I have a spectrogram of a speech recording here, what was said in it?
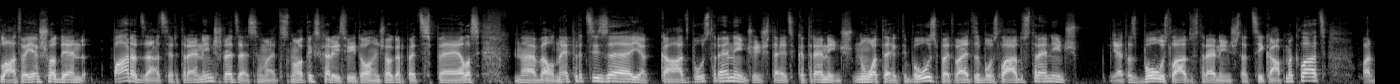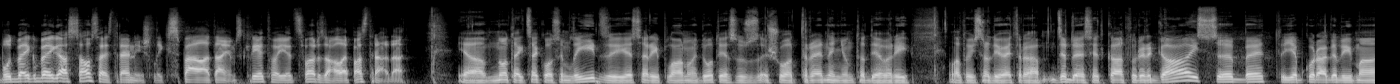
Latvija šodien paredzēts ir treniņš. Redzēsim, vai tas notiks. Harijs Vitoļņš vakar pēc spēles vēl neprecizēja, kāds būs treniņš. Viņš teica, ka treniņš noteikti būs, bet vai tas būs ledus treniņš? Ja tas būs ledus treniņš, tad cik apmeklēts, varbūt beigu beigās sausais treniņš liks spēlētājiem skriet vai iet svaru zālē pastrādāt. Jā, noteikti sekosim līdzi. Es arī plānoju doties uz šo treniņu, un tad jau arī Latvijas radio etrā dzirdēsiet, kā tur ir gājis. Bet, jebkurā gadījumā,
